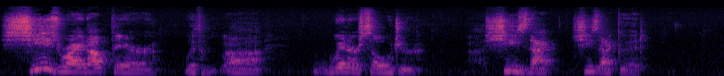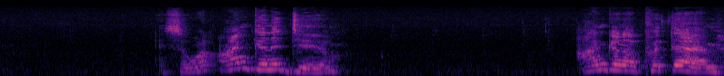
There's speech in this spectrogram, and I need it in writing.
she's right up there with uh, Winter Soldier. She's that she's that good. And so what I'm gonna do I'm going to put them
